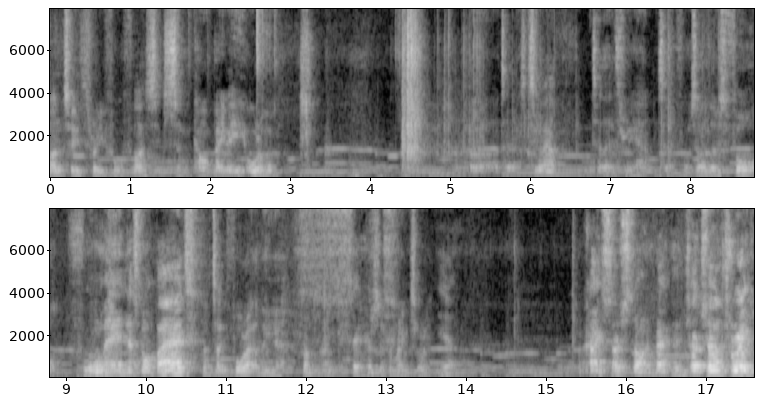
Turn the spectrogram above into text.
One, two, three, four, five, six, seven. Come on, baby. All of them. Uh, take that two out. Take that three out. Take four. So I lose four. Four man, that's not bad. I take four out of the uh, front rank. Second. Second rank, sorry. Yeah. Okay, so starting back then. So turn three.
